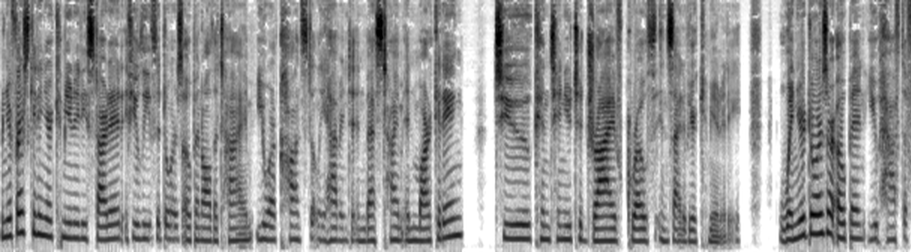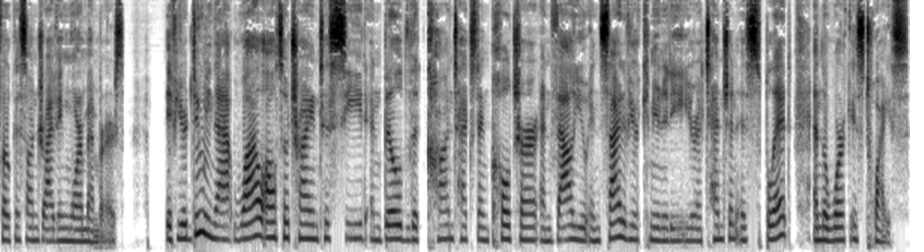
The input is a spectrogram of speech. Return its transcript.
When you're first getting your community started, if you leave the doors open all the time, you are constantly having to invest time in marketing to continue to drive growth inside of your community. When your doors are open, you have to focus on driving more members. If you're doing that while also trying to seed and build the context and culture and value inside of your community, your attention is split and the work is twice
